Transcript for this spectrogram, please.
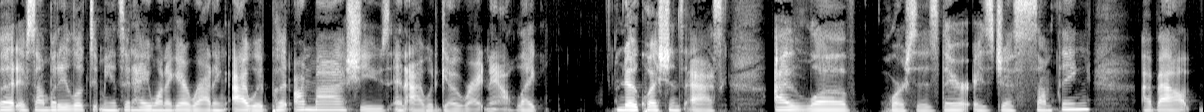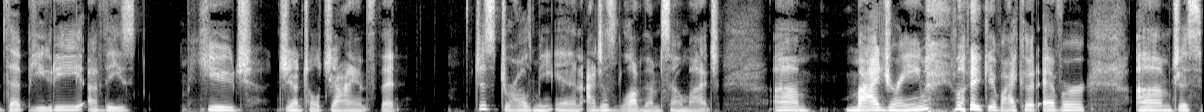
but if somebody looked at me and said, Hey, want to go riding? I would put on my shoes and I would go right now. Like, no questions asked. I love horses. There is just something about the beauty of these huge, gentle giants that just draws me in. I just love them so much. Um, my dream, like if I could ever um, just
